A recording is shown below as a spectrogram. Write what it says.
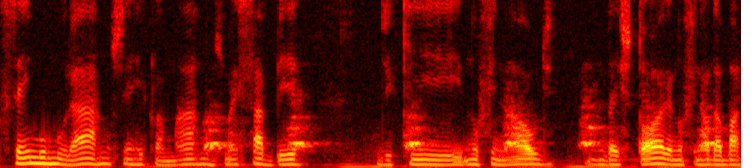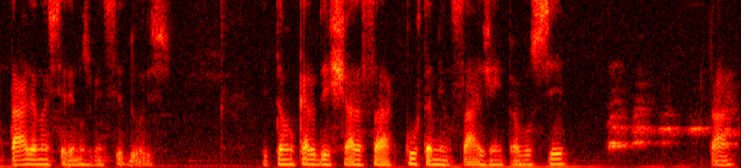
sem murmurarmos, sem reclamarmos, mas saber de que no final de, da história, no final da batalha, nós seremos vencedores. Então eu quero deixar essa curta mensagem para você, tá?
